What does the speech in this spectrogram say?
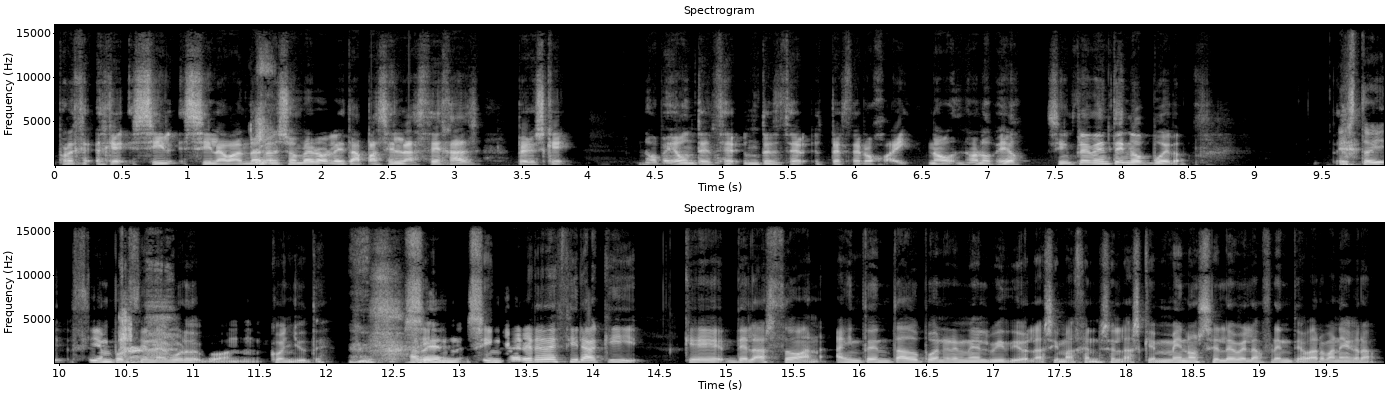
Por ejemplo, es que si, si la bandana del sombrero le tapasen las cejas, pero es que no veo un tercer, un tercer, tercer ojo ahí. No, no lo veo. Simplemente no puedo. Estoy 100% de acuerdo con, con Yute. A Sin, ver. sin querer decir aquí que The Last Zoan ha intentado poner en el vídeo las imágenes en las que menos se le ve la frente a Barba Negra,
